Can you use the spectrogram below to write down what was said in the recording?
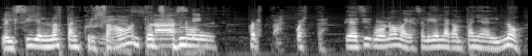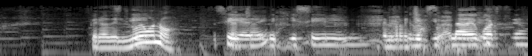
el sí y el no están cruzados, entonces Ah, no, sí. cuesta, cuesta. Te iba a decir como no, vaya a salir en la campaña del no, pero del Sí. nuevo no. Sí, ¿Cachai? es difícil El rechazo. la adecuarse.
